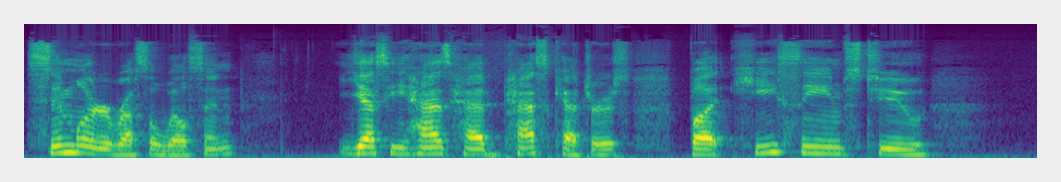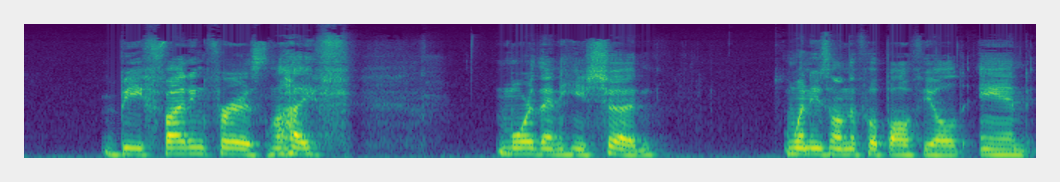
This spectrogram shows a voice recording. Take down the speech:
Similar to Russell Wilson, yes, he has had pass catchers, but he seems to be fighting for his life more than he should when he's on the football field. And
